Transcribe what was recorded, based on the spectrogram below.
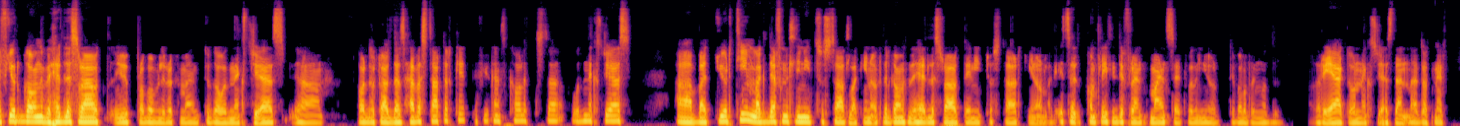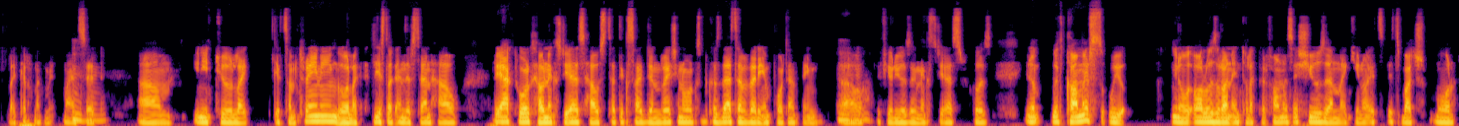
if you're going the headless route, you probably recommend to go with Next.js. Um, Order Cloud does have a starter kit, if you can call it, with Next.js. Uh, but your team like definitely needs to start like you know if they're going to the headless route, they need to start you know like it's a completely different mindset when you're developing with React or Next.js than a .NET like kind of like mi- mindset Mhm. um, you need to like get some training or like at least like understand how React works, how Next.js, how static site generation works, because that's a very important thing uh, Mhm. if you're using Next.js. Because you know with commerce we you know always run into like performance issues and like you know it's it's much more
